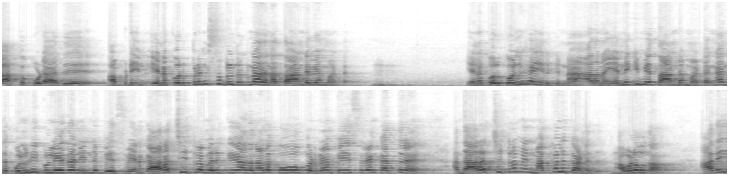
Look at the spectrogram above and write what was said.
தாக்கக்கூடாது அப்படின்னு எனக்கு ஒரு பிரின்சிபல் இருக்குன்னா அதை நான் தாண்டவே மாட்டேன். எனக்கு ஒரு கொள்கை இருக்குன்னா அதை நான் என்னைக்குமே தாண்ட மாட்டேங்க. அந்த கொள்கைக்குள்ளேயே தான் நின்று பேசுவேன். எனக்கு அறச்சீற்றம் இருக்கு அதனால கோவப்படுறேன் பேசுறேன் கத்துறேன். அந்த அறச்சீற்றம் என் மக்களுக்கானது. அவ்வளவுதான். அதை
